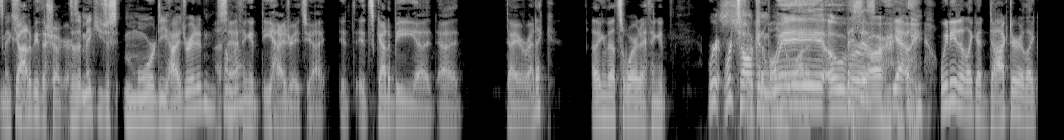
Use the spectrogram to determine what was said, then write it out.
makes Got to be the sugar. Does it make you just more dehydrated? I say I think it dehydrates you. I, it it's got to be uh, uh, diuretic. I think that's the word. I think it. We're we're talking way over This is our. yeah. We, we need a, like a doctor. Like,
